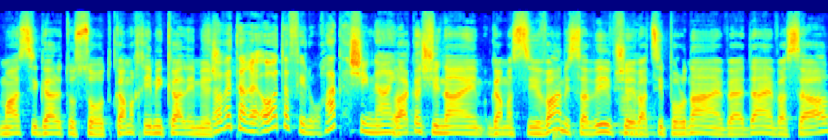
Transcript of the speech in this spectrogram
מה הסיגריות עושות, כמה כימיקלים יש. עזוב את הריאות אפילו, רק השיניים. רק השיניים, גם הסביבה מסביב, והציפורניים והידיים והשיער,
